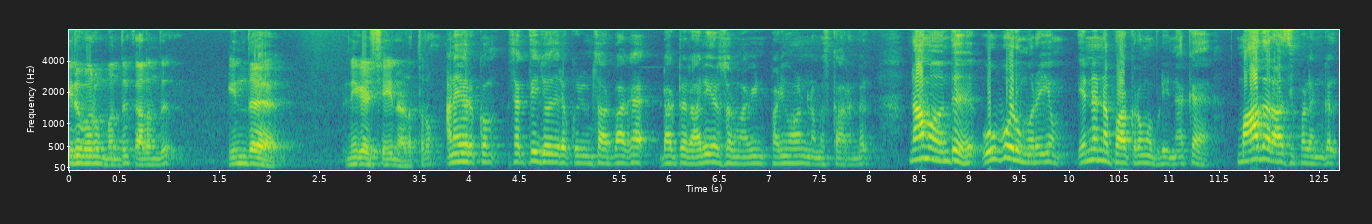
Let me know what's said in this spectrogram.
இருவரும் வந்து கலந்து இந்த நிகழ்ச்சியை நடத்துகிறோம் அனைவருக்கும் சக்தி ஜோதிட குழுவின் சார்பாக டாக்டர் ஹரிஹர் சர்மாவின் பணிவான நமஸ்காரங்கள். நாம் வந்து ஒவ்வொரு முறையும் என்னென்ன பார்க்குறோம் அப்படின்னாக்க மாத ராசி பலன்கள்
